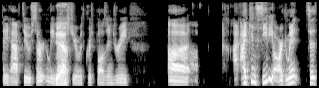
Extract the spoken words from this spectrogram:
they'd have to certainly yeah. last year with chris paul's injury uh, I, I, can see the argument to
